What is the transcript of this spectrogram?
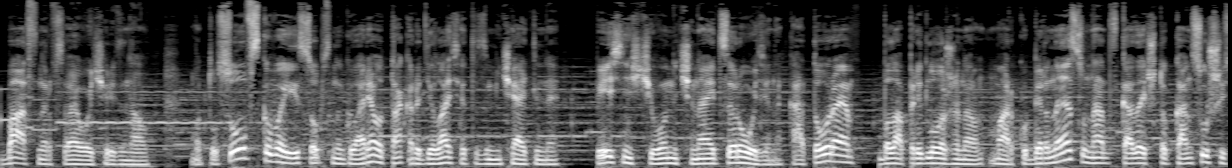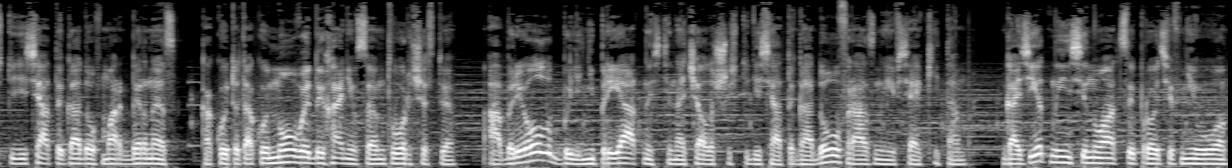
Баснер, в свою очередь, знал Матусовского, и, собственно говоря, вот так родилась эта замечательная песня «С чего начинается Родина», которая была предложена Марку Бернесу. Надо сказать, что к концу 60-х годов Марк Бернес какое-то такое новое дыхание в своем творчестве обрел. Были неприятности начала 60-х годов, разные всякие там газетные инсинуации против него.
